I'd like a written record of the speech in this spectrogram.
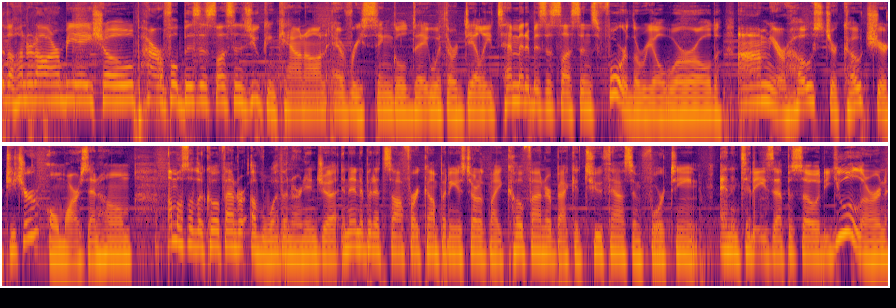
the $100 MBA show, powerful business lessons you can count on every single day with our daily 10 minute business lessons for the real world. I'm your host, your coach, your teacher, Omar Zenhom. I'm also the co founder of Webinar Ninja, an independent software company I started with my co founder back in 2014. And in today's episode, you will learn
